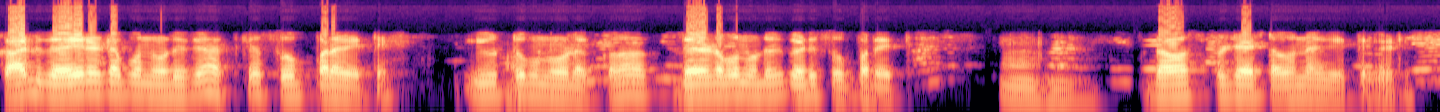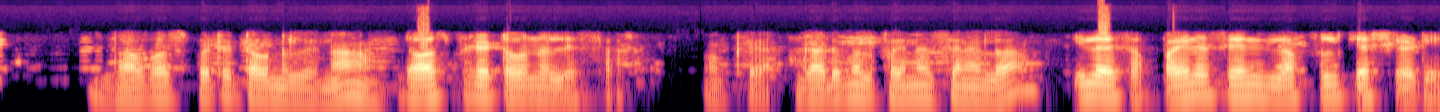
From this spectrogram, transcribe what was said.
ಗಾಡಿ ಧೈರ್ಯ ಡಬ್ಬ ನೋಡಿದ್ರೆ ಅದಕ್ಕೆ ಸೂಪರ್ ಆಗೈತೆ. ಯೂಟ್ಯೂಬ್ ನೋಡಕ್ಕೆ ಧೈರ್ಯ ಡಬ್ಬ ನೋಡಿದ್ರೆ ಗಾಡಿ ಸೂಪರ್ ಐತೆ ಹ್ಮ್ ಹ್ಮ್. ದಾವಸ್ಪೇಟೆ ಟೌನ್ ಆಗೈತೆ ಗಾಡಿ. ದಾಬಾಸ್ಪೇಟೆ ಟೌನಲ್ಲೇನಾ? ದಾವಸ್ಪೇಟೆ ಟೌನಲ್ಲಿ ಸರ್. ಓಕೆ ಗಾಡಿ ಮೇಲೆ ಫೈನಾನ್ಸ್ ಏನಿಲ್ಲ? ಇಲ್ಲ ಸರ್ ಫೈನಾನ್ಸ್ ಏನಿಲ್ಲ ಫುಲ್ ಕ್ಯಾಶ್ ಗಾಡಿ.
